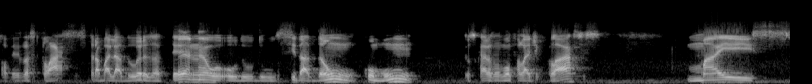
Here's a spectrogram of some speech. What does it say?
talvez das classes trabalhadoras até, né, ou, ou do, do cidadão comum, os caras não vão falar de classes, mas.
